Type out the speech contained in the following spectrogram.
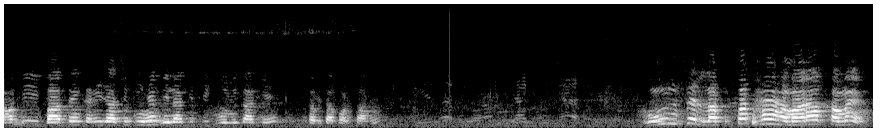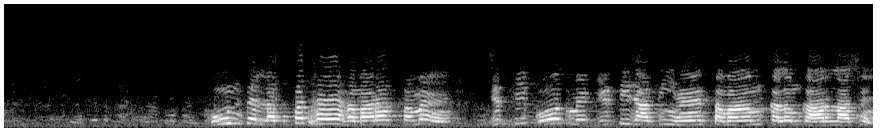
काफ़ी बातें कही जा चुकी हैं बिना किसी भूमिका के, कविता पढ़ता हूँ। खून से लथपथ है हमारा समय। खून से लथपथ है हमारा समय, जिसकी गोद में गिरती जाती हैं तमाम कलमकार लाशें।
